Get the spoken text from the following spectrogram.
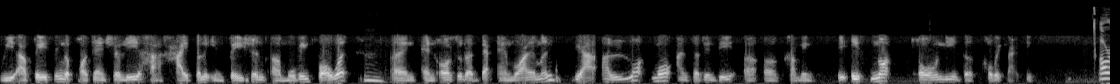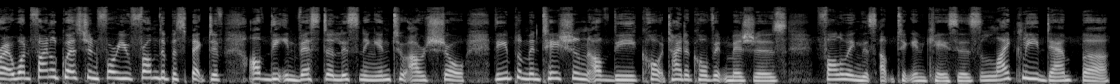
We are facing a potentially hyperinflation uh, moving forward mm. and, and also the debt environment. There are a lot more uncertainty uh, uh, coming. It is not only the COVID 19. All right, one final question for you from the perspective of the investor listening into our show. The implementation of the tighter COVID measures following this uptick in cases likely damper,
